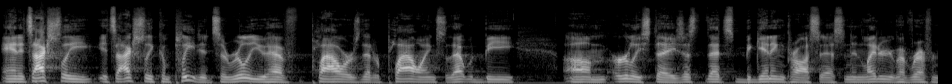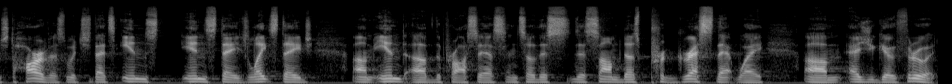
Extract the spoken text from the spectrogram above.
And it's actually, it's actually completed. So, really, you have plowers that are plowing. So, that would be um, early stage. That's, that's beginning process. And then later you have reference to harvest, which that's in, in stage, late stage, um, end of the process. And so this, this psalm does progress that way um, as you go through it.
